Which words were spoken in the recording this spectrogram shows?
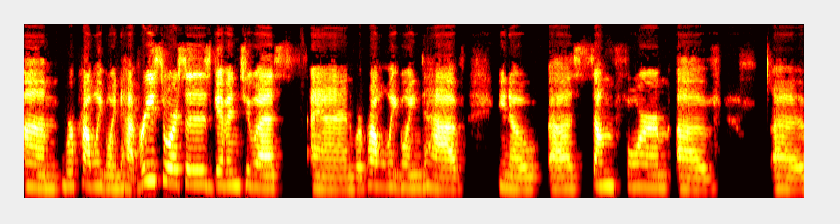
um, we're probably going to have resources given to us, and we're probably going to have, you know, uh, some form of uh,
